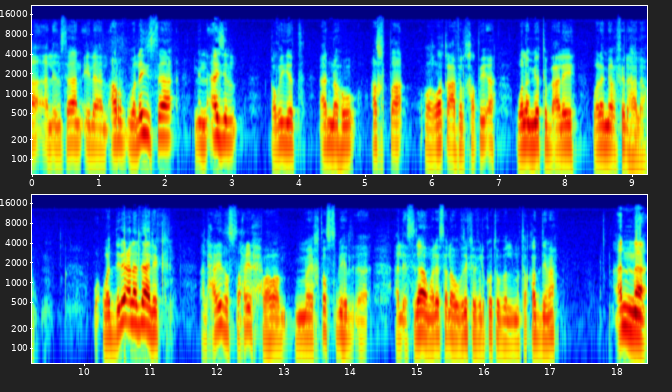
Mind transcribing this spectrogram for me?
الإنسان إلى الأرض وليس من أجل قضية أنه أخطأ ووقع في الخطيئة ولم يتب عليه ولم يغفرها له. والدليل على ذلك الحديث الصحيح وهو مما يختص به الإسلام وليس له ذكر في الكتب المتقدمة أن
